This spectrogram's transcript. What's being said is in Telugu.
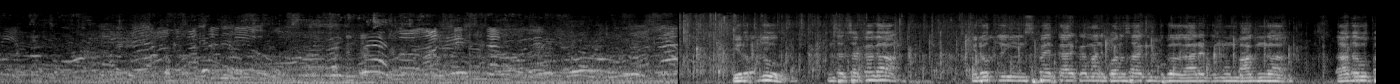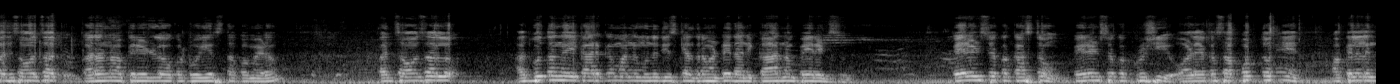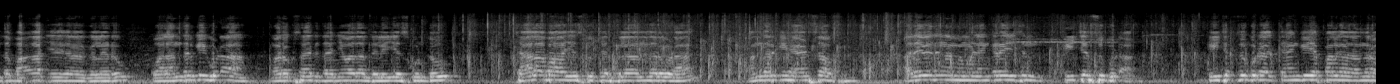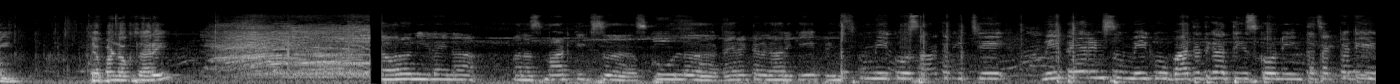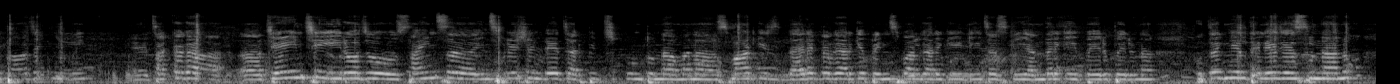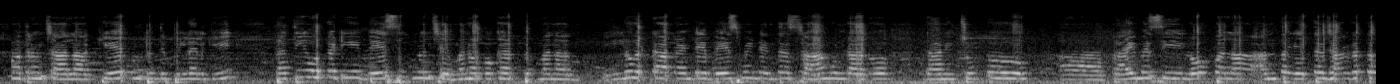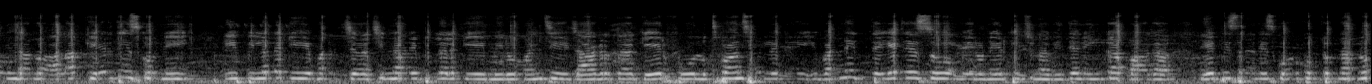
ఈరోజు ఇంత చక్కగా ఈరోజు ఈ ఇన్స్పైర్ కార్యక్రమాన్ని కొనసాగింపు కార్యక్రమం భాగంగా దాదాపు పది సంవత్సరాలు కరోనా పీరియడ్లో ఒక టూ ఇయర్స్ తప్ప మేడం. పది సంవత్సరాల్లో అద్భుతంగా ఈ కార్యక్రమాన్ని ముందు తీసుకెళ్తాం అంటే దానికి కారణం పేరెంట్స్. పేరెంట్స్ యొక్క కష్టం పేరెంట్స్ యొక్క కృషి వాళ్ళ యొక్క సపోర్ట్తోనే మా పిల్లలు ఇంత బాగా చేయగలరు. వాళ్ళందరికీ కూడా మరొకసారి ధన్యవాదాలు తెలియజేసుకుంటూ చాలా బాగా చేసుకొచ్చారు పిల్లలందరూ కూడా. అందరికీ హ్యాట్స్ ఆఫ్ అదేవిధంగా మిమ్మల్ని ఎంకరేజ్ చేసిన టీచర్స్ కూడా. టీచర్స్ కూడా థ్యాంక్ యూ చెప్పాలి కదా అందరం. చెప్పండి ఒకసారి. మన స్మార్ట్ కిడ్స్ స్కూల్ డైరెక్టర్ గారికి ప్రిన్సిపల్ మీకు సహకరించి మీ పేరెంట్స్ మీకు బాధ్యతగా తీసుకొని ఇంత చక్కటి ప్రాజెక్ట్ని చక్కగా చేయించి ఈరోజు సైన్స్ ఇన్స్పిరేషన్ డే జరిపించుకుంటున్న మన స్మార్ట్ కిడ్స్ డైరెక్టర్ గారికి ప్రిన్సిపాల్ గారికి టీచర్స్కి అందరికీ పేరు పేరున కృతజ్ఞతలు తెలియజేస్తున్నాను. మాత్రం చాలా కేర్ ఉంటుంది పిల్లలకి. ప్రతి ఒక్కటి బేసిక్ నుంచే. మనం ఒక మన ఇల్లు కట్టాలంటే బేస్మెంట్ ఎంత స్ట్రాంగ్ ఉండాలో దాని చుట్టూ ప్రైమసీ లోపల అంత ఎంత జాగ్రత్త ఉండాలో అలా కేర్ తీసుకొని ఈ పిల్లలకి మన చిన్నారి పిల్లలకి మీరు మంచి జాగ్రత్త కేర్ఫుల్ రెస్పాన్సిబిలిటీ ఇవన్నీ తెలియజేస్తూ మీరు నేర్పించిన విద్యను ఇంకా బాగా నేర్పిస్తారని కోరుకుంటున్నాను.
